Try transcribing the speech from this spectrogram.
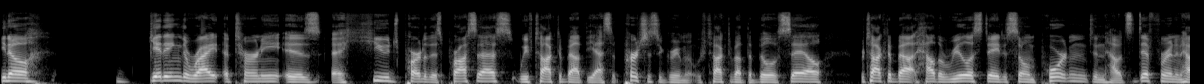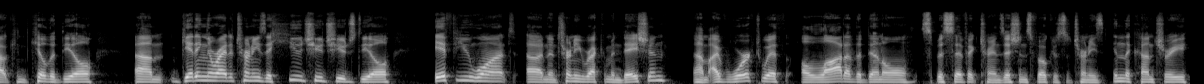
You know, getting the right attorney is a huge part of this process. We've talked about the asset purchase agreement, we've talked about the bill of sale, we're talking about how the real estate is so important and how it's different and how it can kill the deal. Um, getting the right attorney is a huge, huge, huge deal. If you want uh, an attorney recommendation, um, I've worked with a lot of the dental specific transitions focused attorneys in the country.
